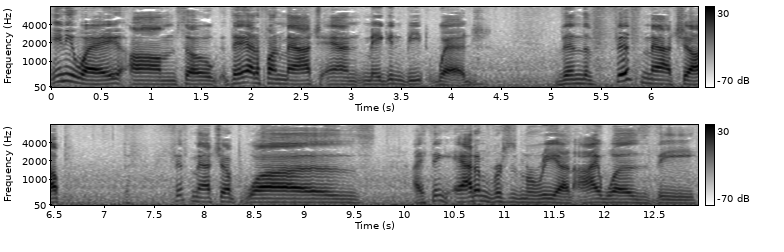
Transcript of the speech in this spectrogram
anyway, um, so they had a fun match, and Megan beat Wedge. Then the fifth matchup, the fifth matchup was, I think, Adam versus Maria, and I was the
